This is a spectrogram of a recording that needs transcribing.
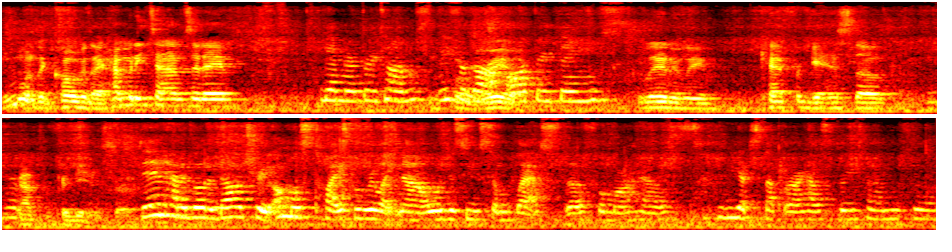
You want the coke like how many times today? Been there three times. We For forgot real. all three things. Literally kept forgetting stuff. After forgetting stuff. Then had to go to Dollar Tree almost twice, but we were like, nah, we'll just use some glass stuff from our house. We had to stop at our house three times. So,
